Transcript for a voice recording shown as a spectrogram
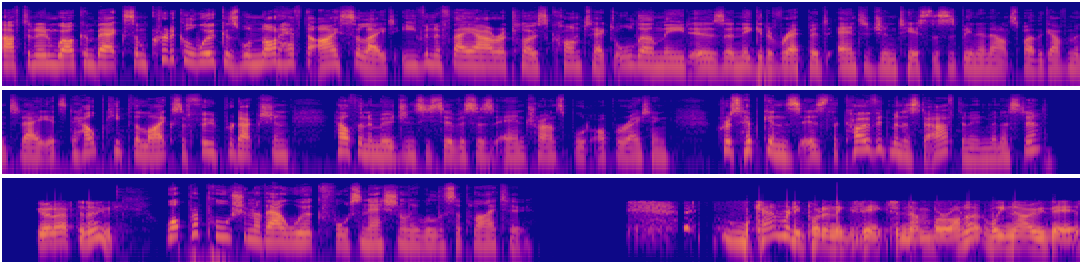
Afternoon, welcome back. Some critical workers will not have to isolate even if they are a close contact. All they'll need is a negative rapid antigen test. This has been announced by the government today. It's to help keep the likes of food production, health and emergency services, and transport operating. Chris Hipkins is the COVID Minister. Afternoon, Minister. Good afternoon. What proportion of our workforce nationally will this apply to? We can't really put an exact number on it. We know that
